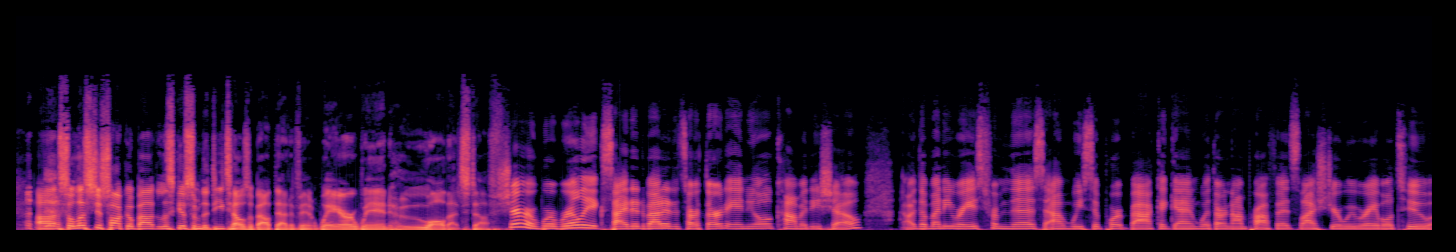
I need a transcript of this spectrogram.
uh, so let's just talk about, let's give some of the details about that event where, when, who, all that stuff. Sure, we're really excited about it. It's our third annual comedy show. Uh, the money raised from this, um, we support back again with our nonprofits. Last year, we were able to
